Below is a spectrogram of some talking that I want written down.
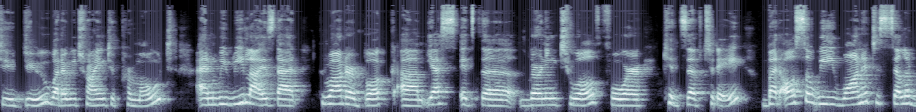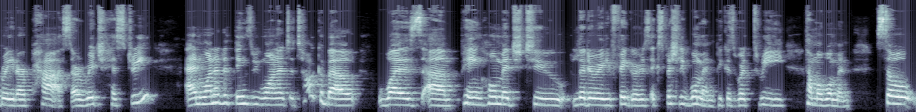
to do? What are we trying to promote? And we realized that throughout our book, um, yes, it's a learning tool for kids of today, but also we wanted to celebrate our past, our rich history. And one of the things we wanted to talk about was um, paying homage to literary figures, especially women, because we're three Tamil women. So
